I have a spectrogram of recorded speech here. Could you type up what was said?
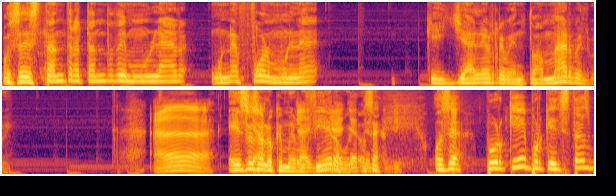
o sea, están tratando de emular una fórmula que ya le reventó a Marvel, güey. Ah, Eso es a lo que me ya, refiero, güey. O sea. O sea, ¿por qué? Porque estás,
